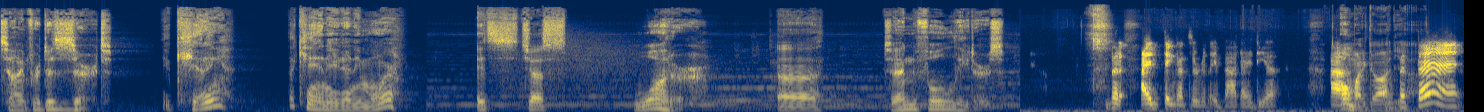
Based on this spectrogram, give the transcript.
Time for dessert. You kidding? I can't eat anymore. It's just. Water. Uh, Ten full liters. But I think that's a really bad idea. Um, oh my god! But then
